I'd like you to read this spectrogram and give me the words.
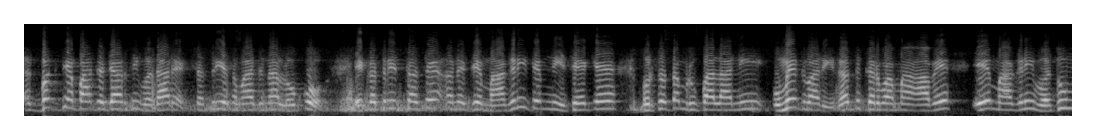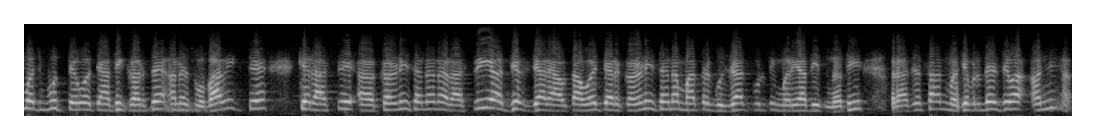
લગભગ ત્યાં પાંચ હજારથી વધારે ક્ષત્રિય સમાજના લોકો એકત્રિત થશે અને જે માગણી તેમની છે કે પુરુષોત્તમ રૂપાલાની ઉમેદવારી રદ કરવામાં આવે, એ માગણી વધુ મજબૂત તેઓ ત્યાંથી કરશે અને સ્વાભાવિક છે કે રાષ્ટ્રીય કરણી સેનાના રાષ્ટ્રીય અધ્યક્ષ જ્યારે આવતા હોય ત્યારે કરણી સેના માત્ર ગુજરાત પૂરતી મર્યાદિત નથી, રાજસ્થાન, મધ્યપ્રદેશ જેવા અન્ય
